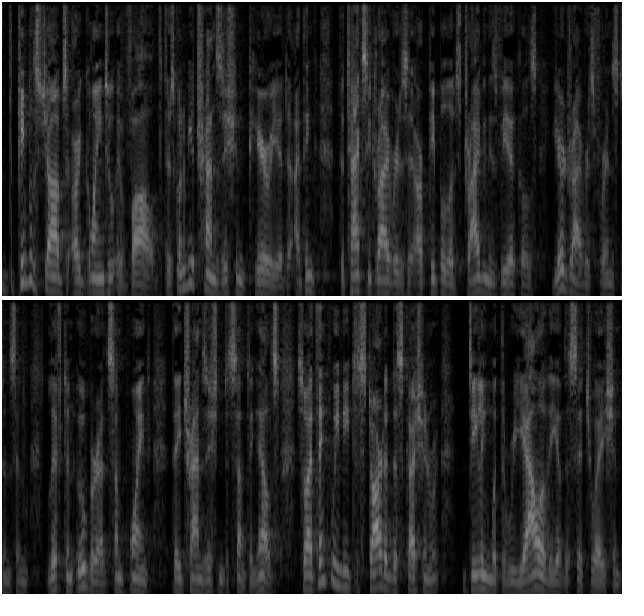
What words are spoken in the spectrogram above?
the people's jobs are going to evolve. There's going to be a transition period. I think the taxi drivers are people that's driving these vehicles. Your drivers, for instance, in Lyft and Uber, at some point they transition to something else. So I think we need to start a discussion dealing with the reality of the situation.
